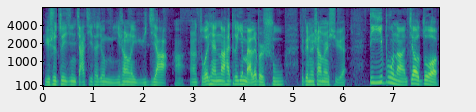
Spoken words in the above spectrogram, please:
于是最近佳期他就迷上了瑜伽啊，然后昨天呢还特意买了本书，就跟着上面学。第一步呢叫做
